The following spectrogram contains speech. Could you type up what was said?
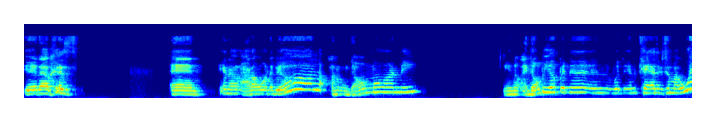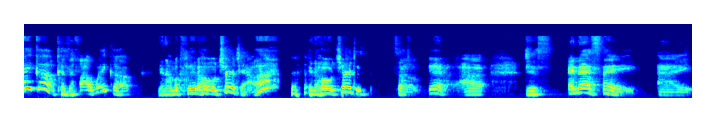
you know, because, and you know, I don't want to be oh, um, don't mourn me, you know, and don't be up in the in, within the casket to my wake up. Because if I wake up, then I'm gonna clear the whole church out. Huh? and the whole church is so yeah. I just and that's hey, I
